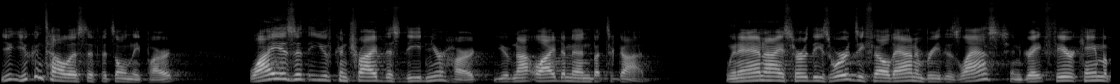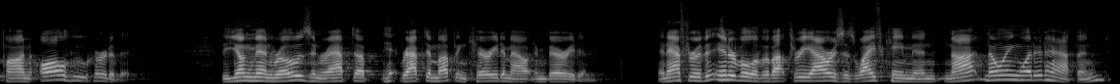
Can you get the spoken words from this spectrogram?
You, you can tell us if it's only part. Why is it that you've contrived this deed in your heart? You have not lied to men, but to God. When Ananias heard these words, he fell down and breathed his last, and great fear came upon all who heard of it. The young men rose and wrapped, up, wrapped him up and carried him out and buried him. And after an interval of about three hours, his wife came in, not knowing what had happened.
